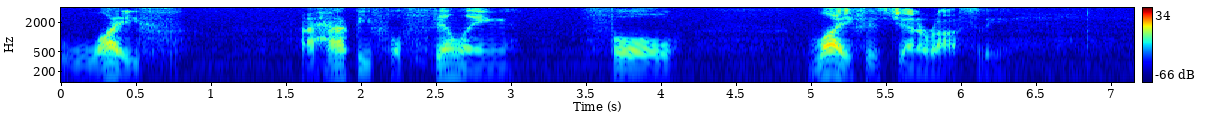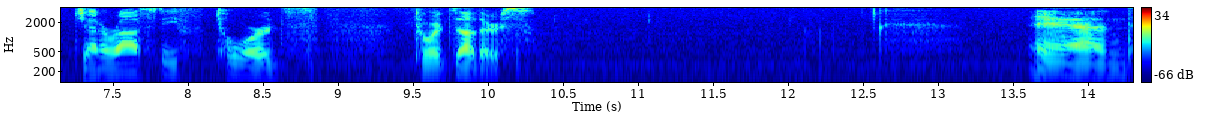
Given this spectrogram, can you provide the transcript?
life, a happy, fulfilling, full life is generosity. Generosity towards towards others. And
